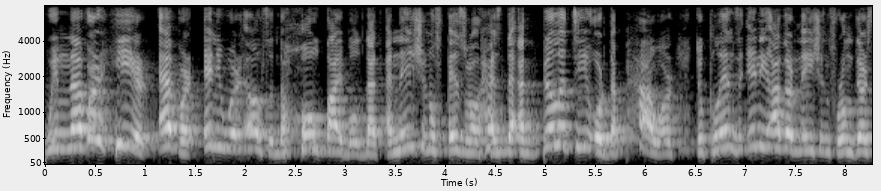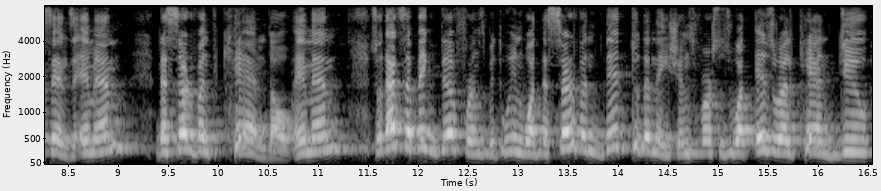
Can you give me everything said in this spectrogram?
we never hear ever anywhere else in the whole Bible that a nation of Israel has the ability or the power to cleanse any other nation from their sins. Amen? The servant can, though. Amen? So that's a big difference between what the servant did to the nations versus what Israel can do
